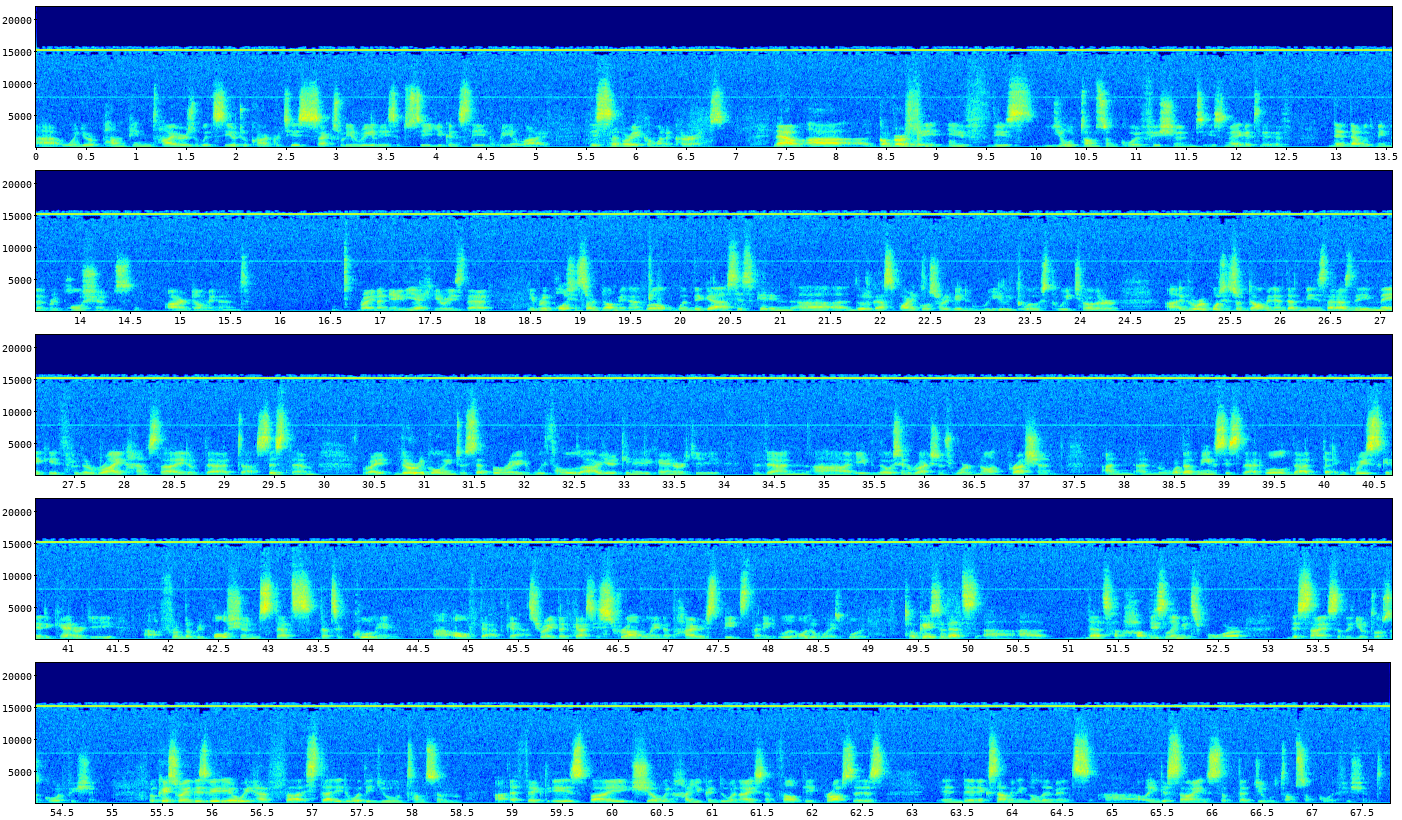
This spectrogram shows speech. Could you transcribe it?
uh, when you're pumping tires with CO2 cartridges, it's actually really easy to see. You can see in real life. This is a very common occurrence. Now, conversely, if this Joule-Thomson coefficient is negative, then that would mean that repulsions are dominant, right? And the idea here is that if repulsions are dominant, well, when the gas is getting, uh, those gas particles are getting really close to each other, uh, if the repulsions are dominant, that means that as they make it through the right-hand side of that uh, system, right, they're going to separate with a larger kinetic energy than uh, if those interactions were not present. And, and what that means is that, well, that, that increased kinetic energy uh, from the repulsions, that's, that's a cooling uh, of that gas, right? That gas is traveling at higher speeds than it would otherwise would. Okay, so that's, uh, that's how these limits for the science of the Joule-Thomson coefficient. Okay, so in this video we have uh, studied what the Joule-Thomson uh, effect is by showing how you can do an isenthalpic process and then examining the limits uh, in the science of that Joule-Thomson coefficient.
